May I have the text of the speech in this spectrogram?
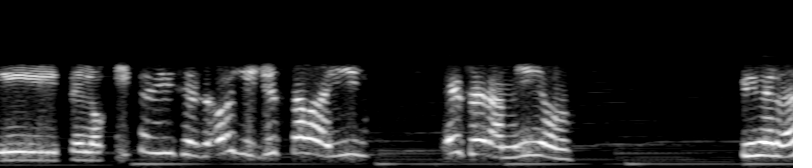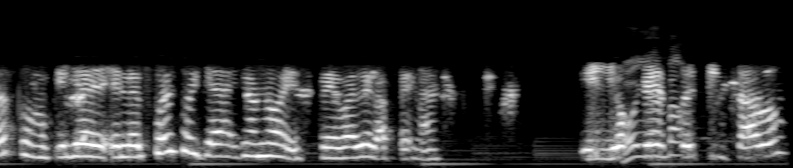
y te lo quita y dices, oye, yo estaba ahí, eso era mío. Sí, ¿verdad? Como que ya el esfuerzo ya, ya no este, vale la pena. Y yo Oye, ma- estoy pintado,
